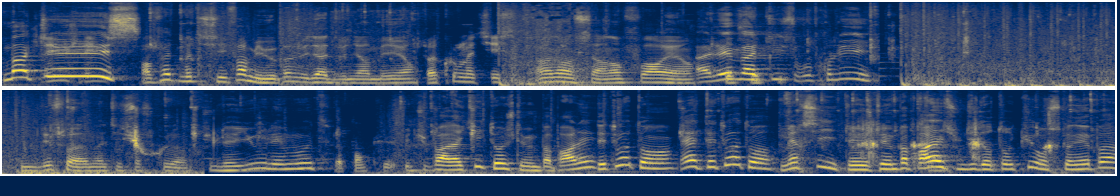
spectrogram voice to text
Mathis En fait, Mathis, il est fort, mais il veut pas m'aider à devenir meilleur. C'est pas cool, Mathis. Ah non, c'est un enfoiré. Hein. Allez, Mathis, contre lui Il me déçoit, Mathis, sur ce coup-là. Tu l'as eu, les moutes. Mais tu parles à qui toi? Je t'ai même pas parlé. Tais-toi toi hein. Eh tais-toi toi Merci. Je t'ai même pas parlé, tu me dis dans ton cul, on se connaît pas.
